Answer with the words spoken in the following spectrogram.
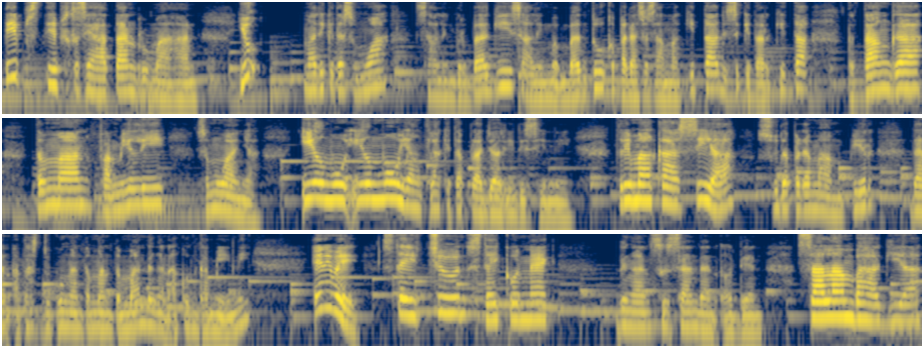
tips-tips kesehatan rumahan. Yuk, mari kita semua saling berbagi, saling membantu kepada sesama kita di sekitar kita, tetangga, teman, family, semuanya ilmu-ilmu yang telah kita pelajari di sini. Terima kasih ya sudah pada mampir dan atas dukungan teman-teman dengan akun kami ini. Anyway, stay tune, stay connect dengan Susan dan Oden. Salam bahagia,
